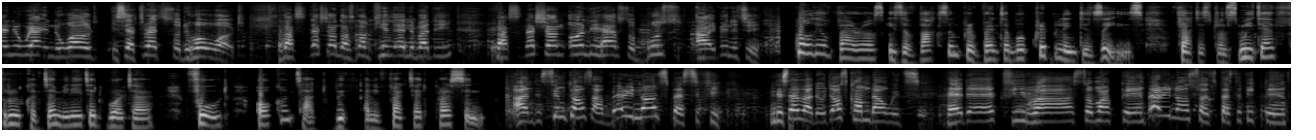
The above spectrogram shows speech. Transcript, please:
anywhere in the world is a threat to the whole world. Vaccination does not kill anybody. Vaccination only helps to boost our immunity. Polio virus is a vaccine preventable crippling disease that is transmitted through contaminated water, food, or contact with an infected person. And the symptoms are very non-specific in the sense that they'll just come down with headache, fever, stomach pain, very non-specific things,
